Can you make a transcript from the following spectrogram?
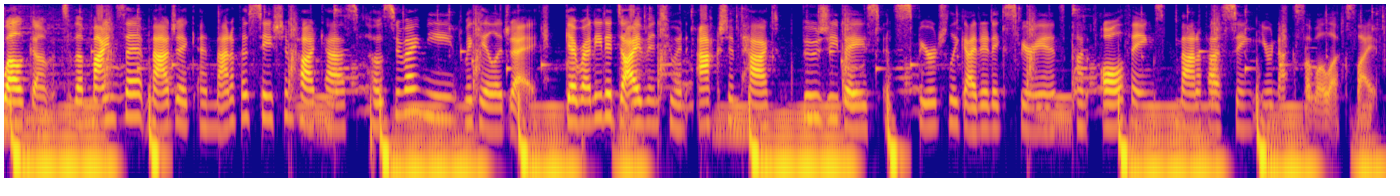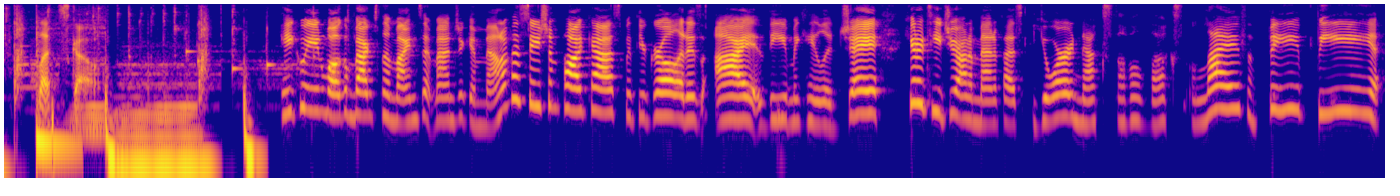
Welcome to the Mindset, Magic, and Manifestation podcast hosted by me, Mikayla Jai. Get ready to dive into an action packed, bougie based, and spiritually guided experience on all things manifesting your next level Lux life. Let's go. Hey, Queen, welcome back to the Mindset, Magic, and Manifestation podcast with your girl. It is I, the Mikayla Jai, here to teach you how to manifest your next level Lux life, baby.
